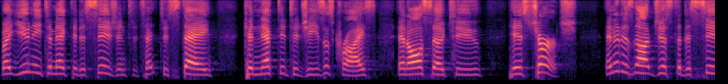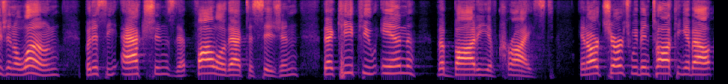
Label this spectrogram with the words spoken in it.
but you need to make the decision to, t- to stay connected to Jesus Christ and also to his church. And it is not just the decision alone, but it's the actions that follow that decision that keep you in the body of Christ. In our church, we've been talking about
